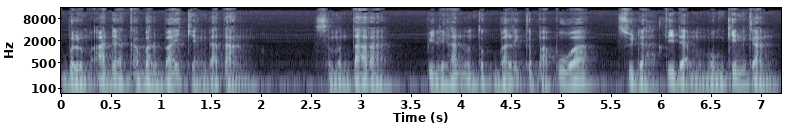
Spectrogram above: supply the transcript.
belum ada kabar baik yang datang. Sementara pilihan untuk balik ke Papua sudah tidak memungkinkan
